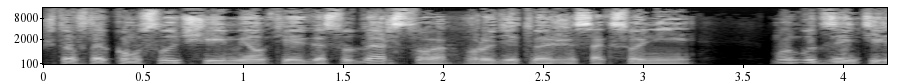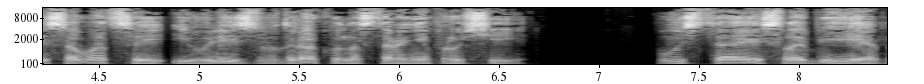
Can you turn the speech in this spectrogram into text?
что в таком случае мелкие государства, вроде той же Саксонии, могут заинтересоваться и влезть в драку на стороне Пруссии. Пусть та и слабее,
